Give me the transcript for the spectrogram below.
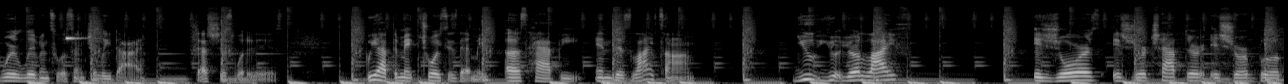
we're living to essentially die. That's just what it is we have to make choices that make us happy in this lifetime. You, your, your life is yours, it's your chapter, it's your book.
